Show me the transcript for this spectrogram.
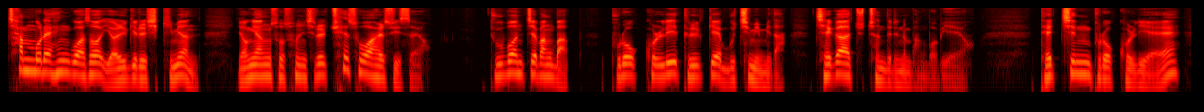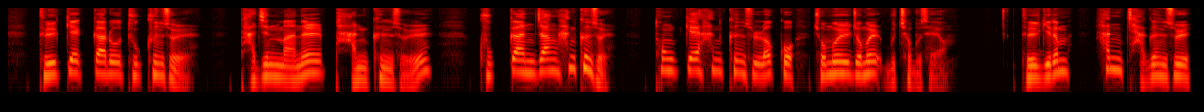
찬물에 헹궈서 열기를 식히면 영양소 손실을 최소화할 수 있어요. 두 번째 방법, 브로콜리 들깨 무침입니다. 제가 추천드리는 방법이에요. 데친 브로콜리에 들깨가루 두 큰술, 다진 마늘 반 큰술, 국간장 한 큰술, 통깨 한 큰술 넣고 조물조물 무쳐보세요. 들기름 한 작은 술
